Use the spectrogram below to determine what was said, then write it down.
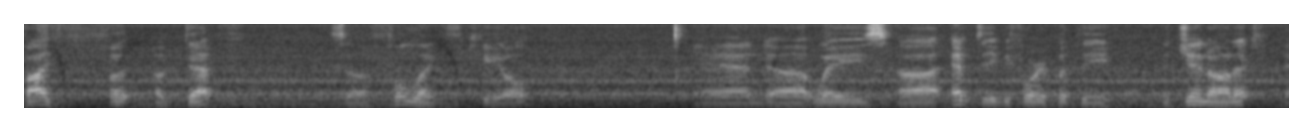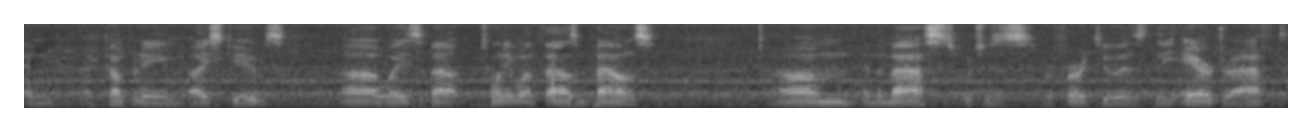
five foot of depth. It's a full length keel and uh, weighs uh, empty before we put the, the gin on it and accompanying ice cubes. Uh, weighs about 21,000 pounds. Um, and the mast, which is referred to as the air draft,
